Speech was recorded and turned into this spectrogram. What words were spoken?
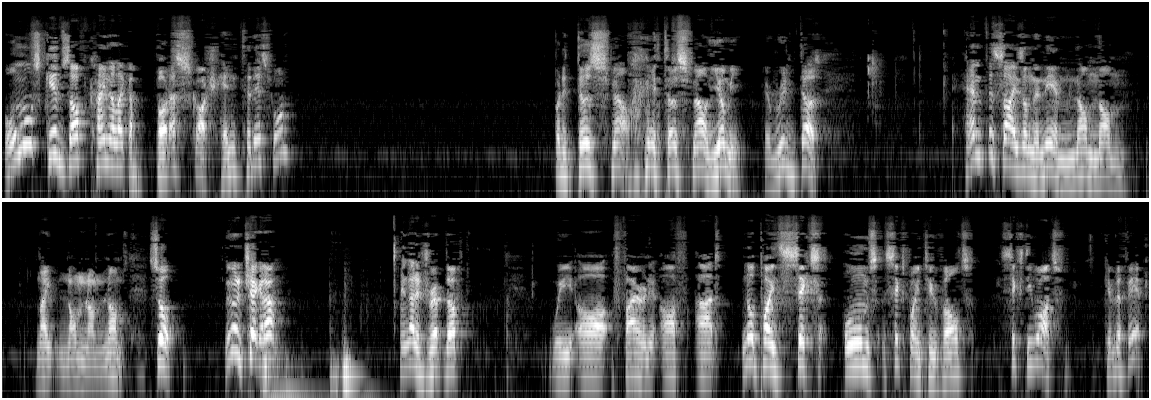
Almost gives off kind of like a butterscotch hint to this one. But it does smell. it does smell yummy. It really does. Emphasize on the name, nom nom. Like nom nom noms. So, we're going to check it out. I got it dripped up. We are firing it off at 0.6 ohms, 6.2 volts, 60 watts. Give it a fit.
